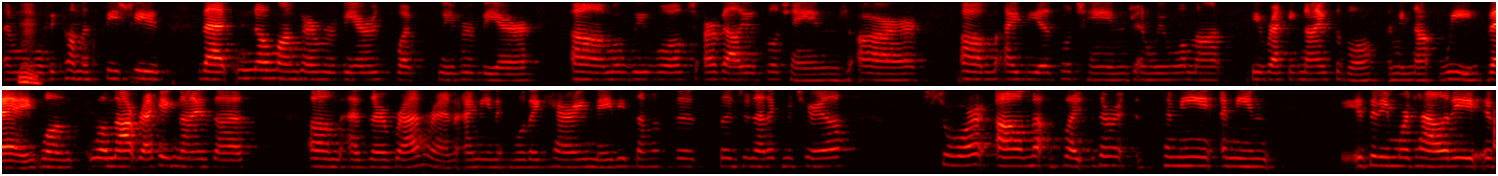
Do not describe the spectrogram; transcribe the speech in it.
and we Hmm. will become a species that no longer reveres what we revere. Um, we will our values will change, our um, ideas will change, and we will not be recognizable. I mean, not we, they will will not recognize us um, as their brethren. I mean, will they carry maybe some of the, the genetic material? Sure. Um, but there, to me, I mean, is it immortality if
